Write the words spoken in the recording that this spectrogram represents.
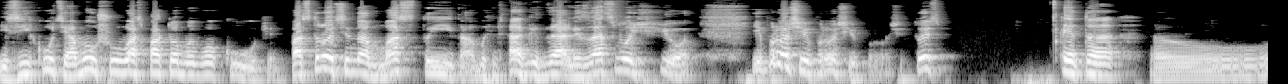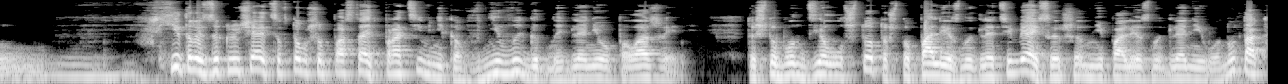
из Якутии, а мы уж у вас потом его купим. Постройте нам мосты там и так далее за свой счет. И прочее, прочее, прочее. То есть это э, хитрость заключается в том, чтобы поставить противника в невыгодное для него положение. То есть, чтобы он делал что-то, что полезно для тебя и совершенно не полезно для него. Ну, так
